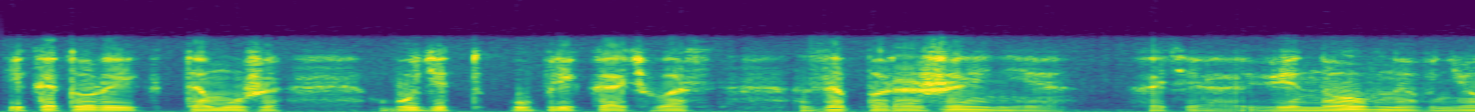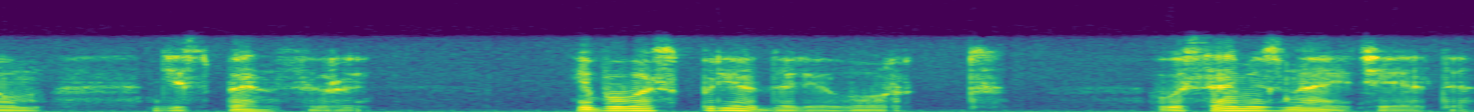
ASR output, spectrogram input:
«и который, к тому же, будет упрекать вас за поражение, хотя виновны в нем диспенсеры» ибо вас предали, лорд. Вы сами знаете это.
